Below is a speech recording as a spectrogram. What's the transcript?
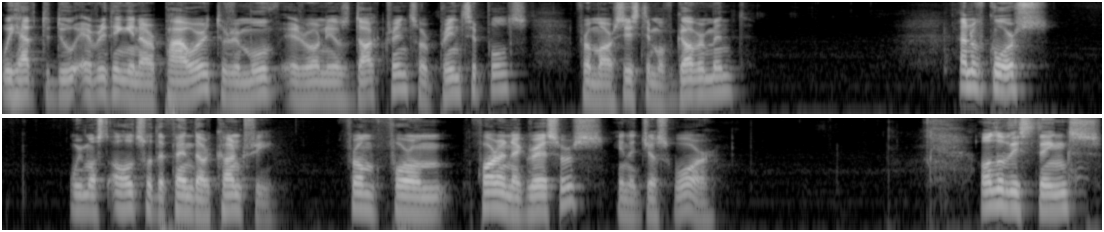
We have to do everything in our power to remove erroneous doctrines or principles from our system of government. And of course, we must also defend our country from, foreign aggressors in a just war. All of these things,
